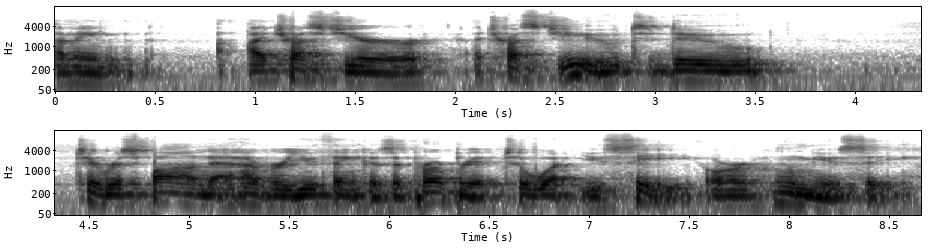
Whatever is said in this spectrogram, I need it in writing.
I mean, I trust your, I trust you to do, to respond however you think is appropriate to what you see or whom you see.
